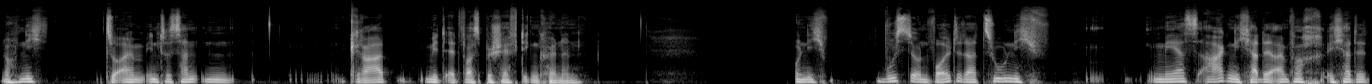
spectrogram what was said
noch nicht zu einem interessanten Grad mit etwas beschäftigen können. Und ich wusste und wollte dazu nicht mehr sagen. Ich hatte einfach, ich hatte,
